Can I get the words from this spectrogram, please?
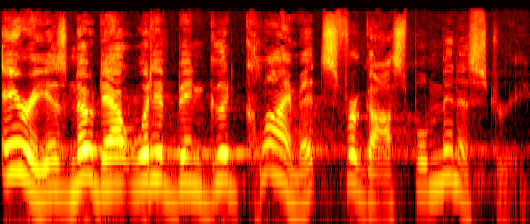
areas, no doubt, would have been good climates for gospel ministry.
